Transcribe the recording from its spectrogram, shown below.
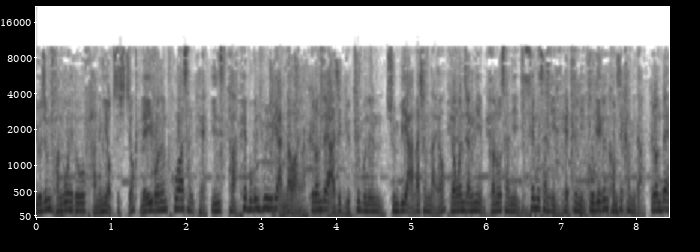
요즘 광고해도 반응이 없으시죠? 네이버는 포화 상태, 인스타, 페북은 효율이 안 나와요. 그런데 아직 유튜브는 준비 안 하셨나요? 병원장님, 변호사님, 세무사님, 대표님, 고객은 검색합니다. 그런데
